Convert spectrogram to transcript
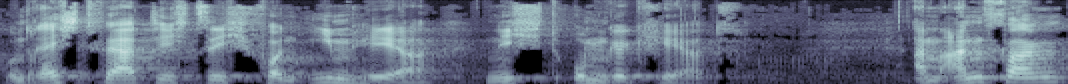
und rechtfertigt sich von ihm her, nicht umgekehrt. Am Anfang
